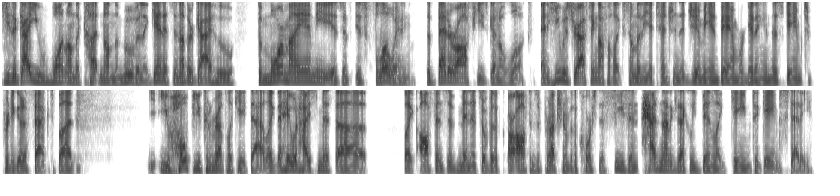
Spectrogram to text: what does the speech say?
he's a guy you want on the cut and on the move. And again, it's another guy who the more Miami is is flowing, the better off he's going to look. And he was drafting off of like some of the attention that Jimmy and Bam were getting in this game to pretty good effect. But you hope you can replicate that. Like the Haywood Highsmith uh like offensive minutes over the or offensive production over the course of this season has not exactly been like game to game steady.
